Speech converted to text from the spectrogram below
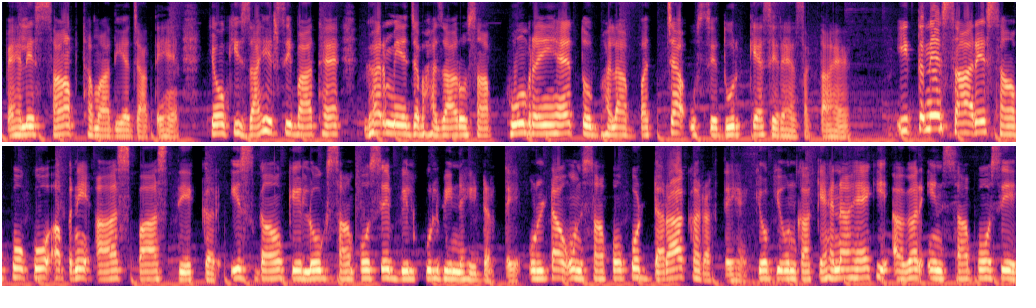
पहले सांप थमा दिया जाते हैं। क्योंकि ज़ाहिर सी बात है, घर में जब हज़ारों सांप घूम रहे हैं तो भला बच्चा उससे दूर कैसे कैसे रह सकता है। इतने सारे सांपों को अपने आसपास देखकर, इस गाँव के लोग सांपों से बिल्कुल भी नहीं डरते। उल्टा उन सांपों को डरा कर रखते हैं, क्योंकि उनका कहना है कि अगर इन सांपों से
